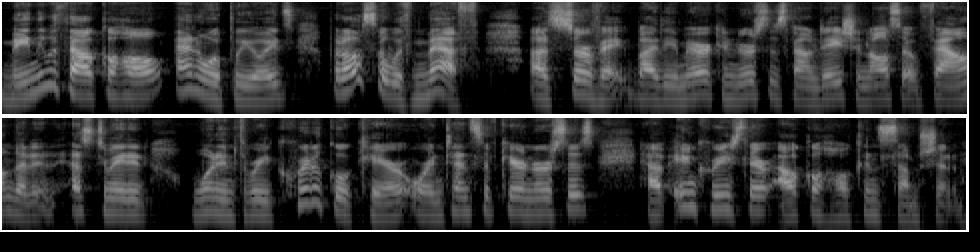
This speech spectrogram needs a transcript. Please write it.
mainly with alcohol and opioids, but also with meth. A survey by the American Nurses Foundation also found that estimated one in three critical care or intensive care nurses have increased their alcohol consumption.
